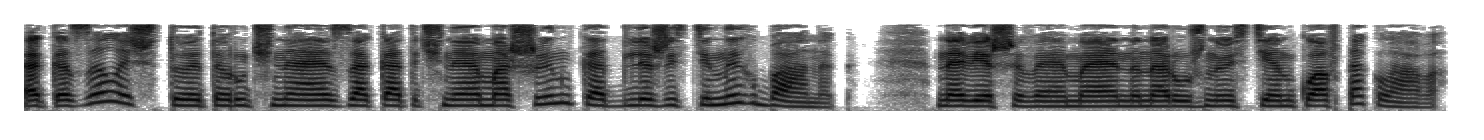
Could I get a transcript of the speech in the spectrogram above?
Оказалось, что это ручная закаточная машинка для жестяных банок, навешиваемая на наружную стенку автоклава.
